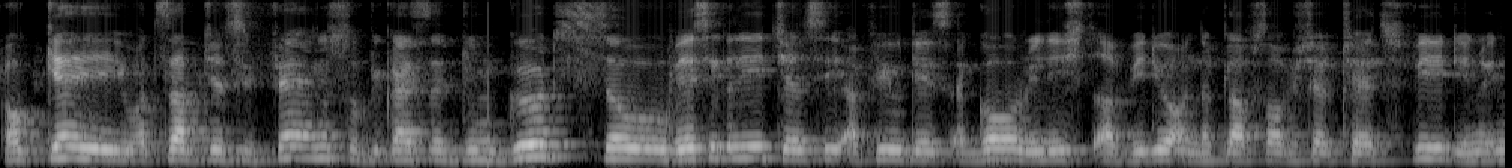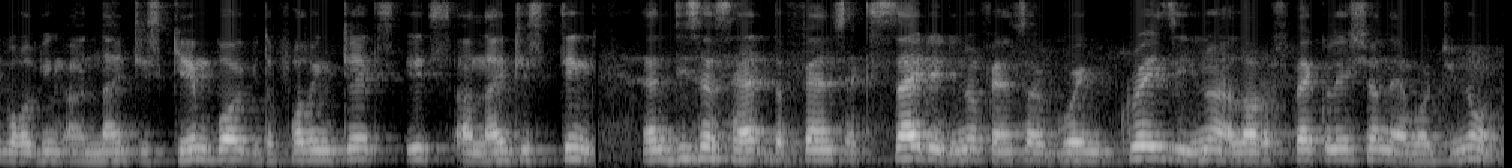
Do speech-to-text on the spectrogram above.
Okay, what's up, Chelsea fans? Hope you guys are doing good. So, basically, Chelsea a few days ago released a video on the club's official threads feed, you know, involving a 90s Game Boy with the following text It's a 90s thing. And this has had the fans excited, you know, fans are going crazy, you know, a lot of speculation about, you know,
